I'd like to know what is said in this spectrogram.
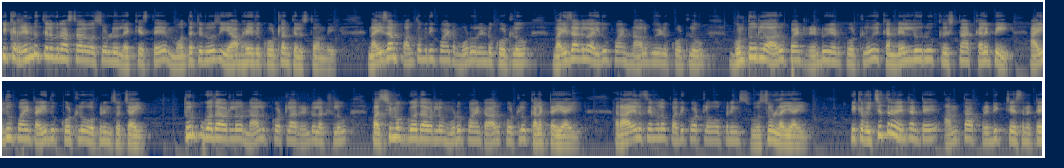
ఇక రెండు తెలుగు రాష్ట్రాల వసూళ్ళు లెక్కేస్తే మొదటి రోజు యాభై ఐదు కోట్లని తెలుస్తోంది. నైజాం పంతొమ్మిది పాయింట్ మూడు రెండు కోట్లు వైజాగ్లో ఐదు పాయింట్ నాలుగు ఏడు కోట్లు గుంటూరులో ఆరు పాయింట్ రెండు ఏడు కోట్లు ఇక నెల్లూరు కృష్ణా కలిపి ఐదు పాయింట్ ఐదు కోట్లు ఓపెనింగ్స్ వచ్చాయి. తూర్పుగోదావరిలో నాలుగు కోట్ల రెండు లక్షలు పశ్చిమ గోదావరిలో మూడు పాయింట్ ఆరు కోట్లు కలెక్ట్ అయ్యాయి. రాయలసీమలో పది కోట్ల ఓపెనింగ్స్ వసూళ్ళయ్యాయి. ఇక విచిత్రం ఏంటంటే అంతా ప్రిడిక్ట్ చేసినట్టే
